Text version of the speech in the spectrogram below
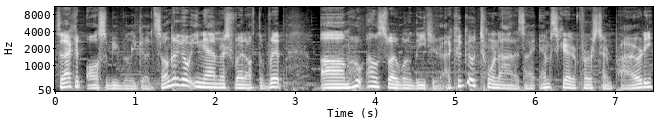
so that could also be really good. So I'm going to go Enamorus right off the rip. Um, who else do I want to lead here? I could go Tornadus. I am scared of first turn priority.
